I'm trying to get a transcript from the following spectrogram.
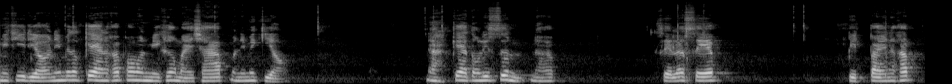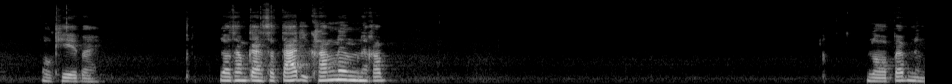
มีที่เดียวอันนี้ไม่ต้องแก้นะครับ เพราะมันมีเครื่องหมายชาร์ปอันนี้ไม่เกี่ยวนะแก้ตรง listen นะครับ เสร็จแล้วเซฟ ปิดไปนะครับ โอเคไป เราทำการสตาร์ทอีกครั้งหนึ่งนะครับ รอแป๊บหนึ่ง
